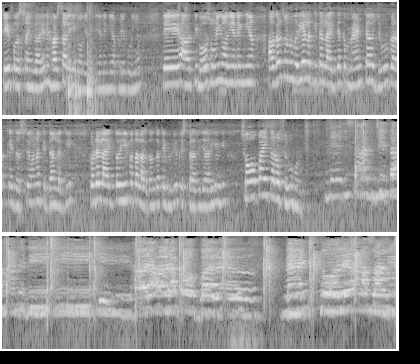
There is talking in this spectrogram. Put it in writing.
ਕਿ ਫਰਸਟ ਟਾਈਮ ਗਾ ਰਹੇ ਨੇ, ਹਰ ਸਾਲ ਹੀ ਗਾਉਂਦੀਆਂ ਹੁੰਦੀਆਂ ਨੇਗੀਆਂ ਆਪਣੀਆਂ ਕੁੜੀਆਂ। ਤੇ ਆਰਤੀ ਬਹੁਤ ਸੋਹਣੀ ਗਾਉਂਦੀਆਂ ਨੇਗੀਆਂ। ਅਗਰ ਤੁਹਾਨੂੰ ਵਧੀਆ ਲੱਗੀ ਤਾਂ ਲਾਈਕ ਤੇ ਕਮੈਂਟ ਜਰੂਰ ਕਰਕੇ ਦੱਸਿਓ ਨਾ ਕਿਦਾਂ ਲੱਗੀ। ਤੁਹਾਡੇ ਲਾਈਕ ਤੋਂ ਹੀ ਪਤਾ ਲੱਗਦਾ ਹੁੰਦਾ ਕਿ ਵੀਡੀਓ ਕਿਸ ਤਰ੍ਹਾਂ ਦੀ ਜਾ ਰਹੀ ਹੈਗੀ। ਸੋ ਭਾਈ, ਕਰੋ ਸ਼ੁਰੂ ਹੁਣ। ਮੇਰੀ ਸਾਂਝੀ ਤਾਂ ਮੰਗਦੀ ਹਰਾ ਹਰਾ ਮੈਂ ਕਿੱਥੋਂ ਲਿਆਵਾਂ ਸਾਂਝੀ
